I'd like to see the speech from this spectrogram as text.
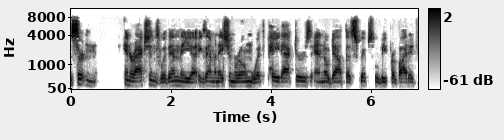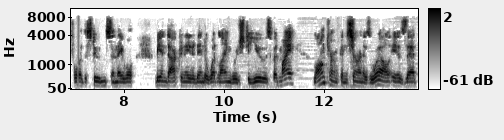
certain interactions within the uh, examination room with paid actors, and no doubt the scripts will be provided for the students and they will be indoctrinated into what language to use. But my long term concern as well is that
